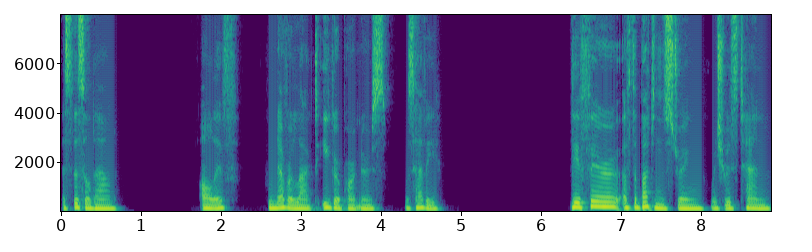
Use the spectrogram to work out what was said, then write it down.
as thistledown. Olive, who never lacked eager partners, was heavy. The affair of the button string when she was ten.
